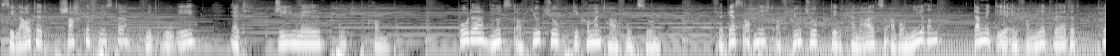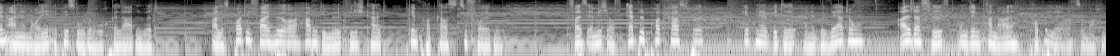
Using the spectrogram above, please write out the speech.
Sie lautet schachgeflüster mit ue at gmail.com oder nutzt auf YouTube die Kommentarfunktion. Vergesst auch nicht auf YouTube den Kanal zu abonnieren, damit ihr informiert werdet, wenn eine neue Episode hochgeladen wird. Alle Spotify-Hörer haben die Möglichkeit, dem Podcast zu folgen. Falls ihr mich auf Apple Podcast hört, gebt mir bitte eine Bewertung. All das hilft, um den Kanal populärer zu machen.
